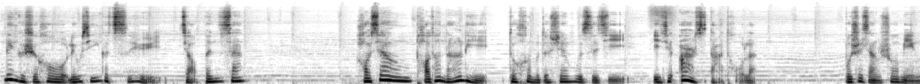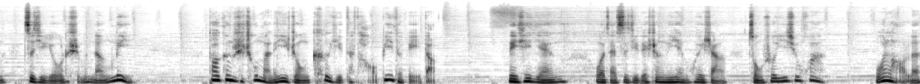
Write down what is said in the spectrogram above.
那个时候流行一个词语叫“奔三”。好像跑到哪里都恨不得宣布自己已经二次大头了，不是想说明自己有了什么能力，倒更是充满了一种刻意的逃避的味道。那些年，我在自己的生日宴会上总说一句话：“我老了，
